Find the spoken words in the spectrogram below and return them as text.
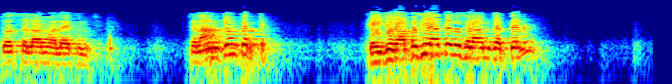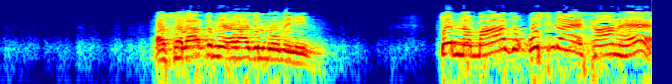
تو السلام علیکم۔ سلام کیوں کرتے؟ کئی جو واپس ہی آتے تو سلام کرتے نا۔ اصلاح میں اراج المومنین۔ تو نماز اس کا احسان ہے،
